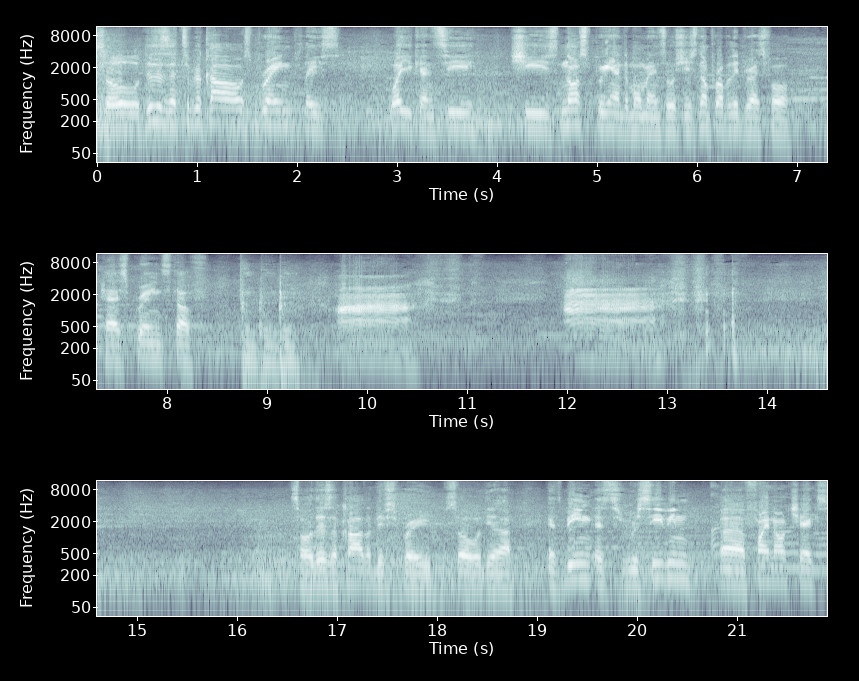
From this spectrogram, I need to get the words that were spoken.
So this is a typical spraying place where you can see she's not spraying at the moment, so she's not properly dressed for her spraying stuff. Boom, boom, boom. Ah. Ah. so there's a car that they've sprayed. So they are, it's being it's receiving uh, final checks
